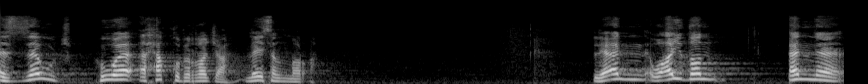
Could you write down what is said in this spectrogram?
الزوج هو أحق بالرجعة ليس المرأة. لأن وأيضا أن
